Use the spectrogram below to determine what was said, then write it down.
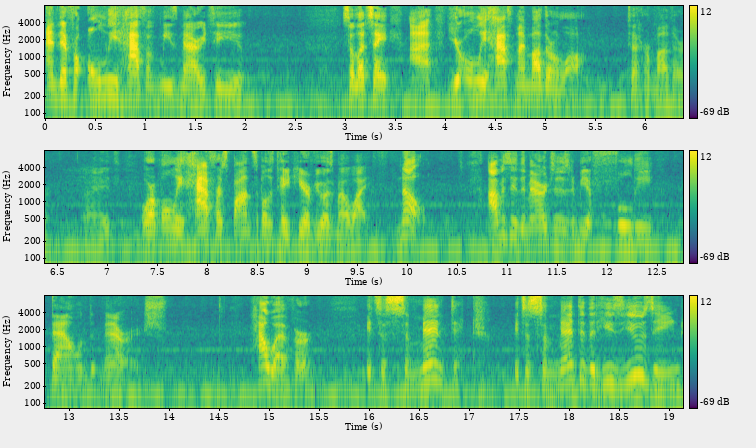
and therefore only half of me is married to you. So let's say uh, you're only half my mother-in-law to her mother, right? Or I'm only half responsible to take care of you as my wife. No, obviously the marriage is going to be a fully bound marriage. However, it's a semantic. It's a semantic that he's using.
